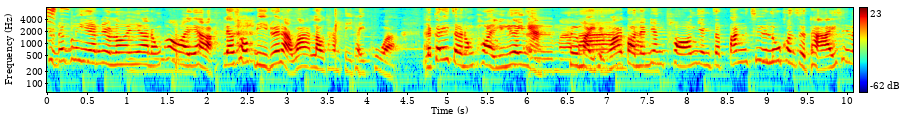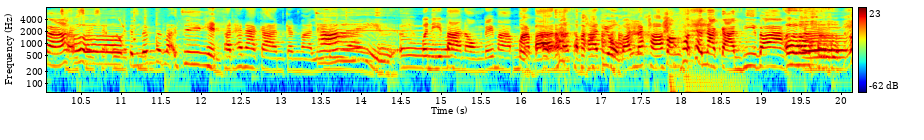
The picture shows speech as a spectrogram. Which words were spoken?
ชุดนักเรียนอยู่เลยอะน้องพลอยอะแล้วโชคดีด้วยแหละว่าเราทำตีไทยครัว แล้วก็ได้เจอน้องพลอยเรื่อยๆไงเออมาคือหมายถึงว่าบ้านตอนนั้นยังท้องยังจะตั้งชื่อลูกคนสุดท้ายใช่ไหมใช่ใช่ใช่เออเป็นจริง เรื่องเป็นราวจริง เห็นพัฒนาการกันมาเรื่ใช่อยๆเออ วันนี้ตาน้องได้มาเปิดมาบ้านมาสัมภาษณ์พี่โอบ้างนะคะ ฟังพัฒนาการพี่บ้างเอเอออ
